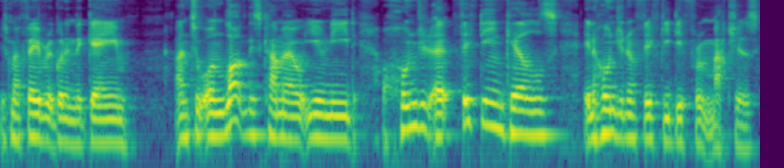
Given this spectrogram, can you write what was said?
It's my favourite gun in the game. And to unlock this camo you need 100, uh, 15 kills in 150 different matches.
